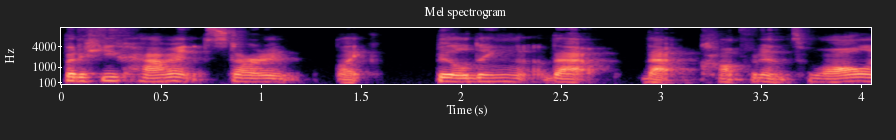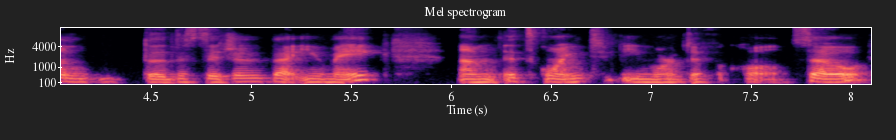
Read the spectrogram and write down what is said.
but if you haven't started like building that that confidence wall and the decisions that you make um, it's going to be more difficult so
